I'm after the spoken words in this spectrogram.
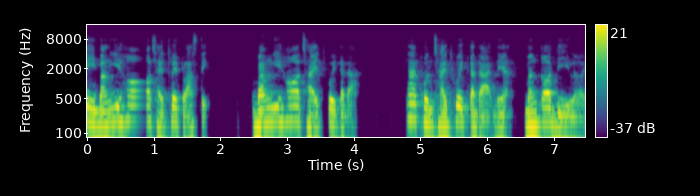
มีบางยี่ห้อใช้ถ้วยพลาสติก บางยี่ห้อใช้ถ้วยกระดาษ ถ้าคนใช้ถ้วยกระดาษเนี่ยมันก็ดีเลย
